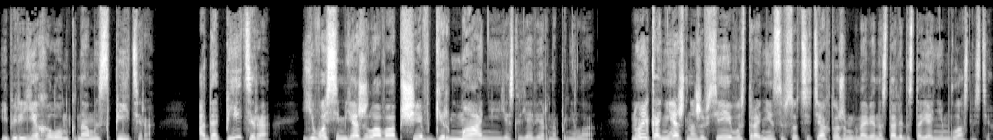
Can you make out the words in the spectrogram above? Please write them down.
и переехал он к нам из Питера. А до Питера его семья жила вообще в Германии, если я верно поняла. Ну и, конечно же, все его страницы в соцсетях тоже мгновенно стали достоянием гласности.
